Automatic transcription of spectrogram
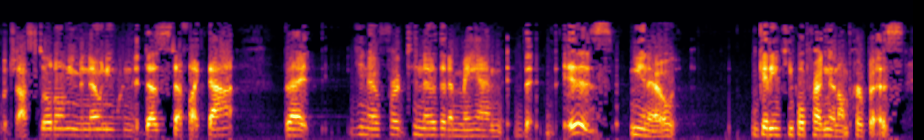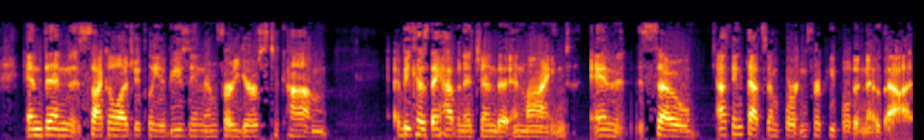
which I still don't even know anyone that does stuff like that. But you know, for to know that a man that is, you know, getting people pregnant on purpose and then psychologically abusing them for years to come because they have an agenda in mind. And so I think that's important for people to know that,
